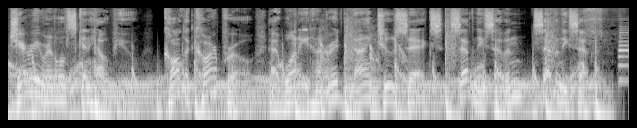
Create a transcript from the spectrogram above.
Jerry Reynolds can help you. Call the Car Pro at 1 800 926 7777.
